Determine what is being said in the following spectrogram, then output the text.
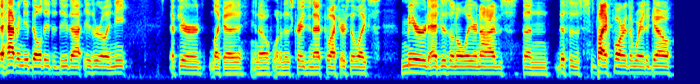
having the ability to do that is really neat. If you're like a you know one of those crazy knife collectors that likes mirrored edges on all your knives, then this is by far the way to go.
